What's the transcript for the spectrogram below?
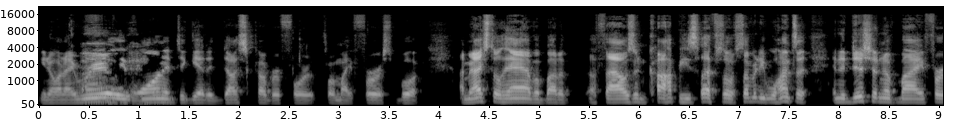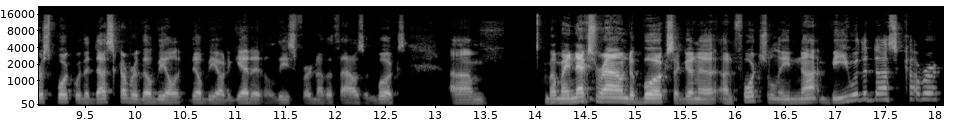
you know and i really okay. wanted to get a dust cover for for my first book. I mean i still have about a, a thousand copies left so if somebody wants a, an edition of my first book with a dust cover they'll be able they'll be able to get it at least for another thousand books. Um, but my next round of books are going to unfortunately not be with a dust cover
